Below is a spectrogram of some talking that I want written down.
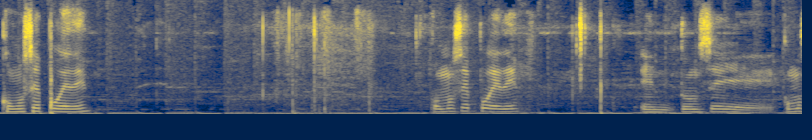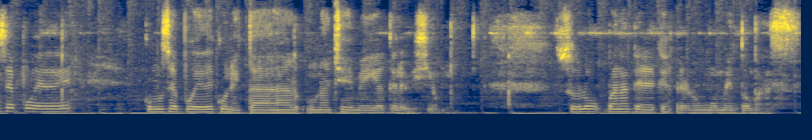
cómo se puede cómo se puede entonces cómo se puede cómo se puede conectar un HDMI a televisión. Solo van a tener que esperar un momento más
